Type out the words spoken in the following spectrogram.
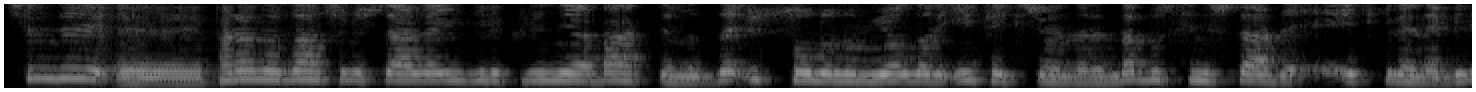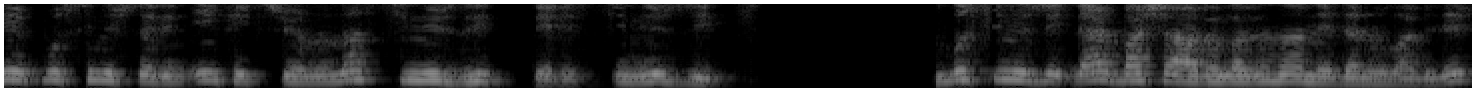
Şimdi e, paranazal sinüslerle ilgili kliniğe baktığımızda üst solunum yolları infeksiyonlarında bu sinüsler de etkilenebilir. Bu sinüslerin infeksiyonuna sinüzit deriz. Sinüzit. Bu sinüzitler baş ağrılarına neden olabilir.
